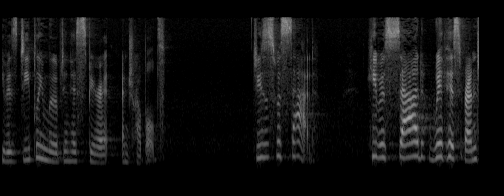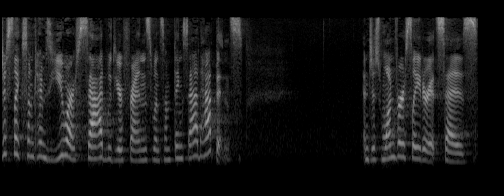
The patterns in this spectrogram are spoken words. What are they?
he was deeply moved in his spirit and troubled. Jesus was sad. He was sad with his friend, just like sometimes you are sad with your friends when something sad happens. And just one verse later, it says,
